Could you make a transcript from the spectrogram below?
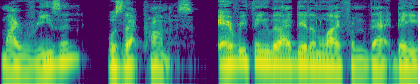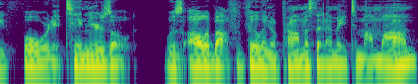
my reason was that promise. Everything that I did in life from that day forward at 10 years old was all about fulfilling a promise that I made to my mom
